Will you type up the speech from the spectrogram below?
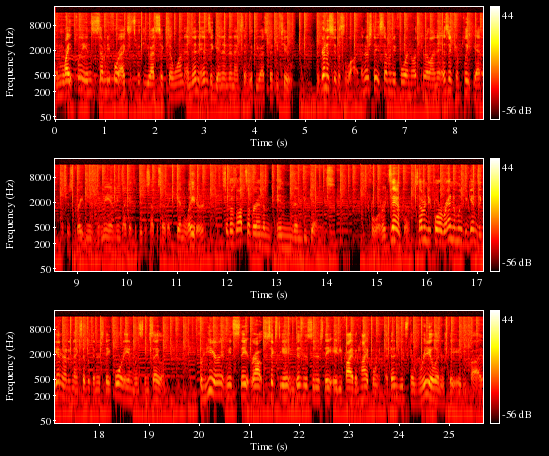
In White Plains, 74 exits with US 601 and then ends again at an exit with US 52. You're gonna see this a lot. Interstate 74 in North Carolina isn't complete yet, which is great news for me. It means I get to do this episode again later. So there's lots of random ends and begins. For example, 74 randomly begins again at an exit with Interstate 40 in Winston-Salem. From here, it meets State Route 68 and Business Interstate 85 in High Point. It then meets the real Interstate 85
